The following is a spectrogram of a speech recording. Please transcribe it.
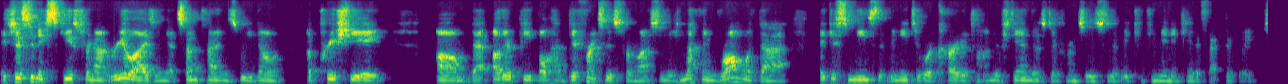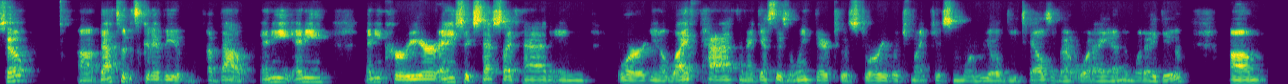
It's just an excuse for not realizing that sometimes we don't appreciate um, that other people have differences from us and there's nothing wrong with that. It just means that we need to work harder to understand those differences so that we can communicate effectively. So uh, that's what it's going to be about. Any any any career, any success I've had in or you know life path, and I guess there's a link there to a story which might give some more real details about what I am and what I do. Um,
